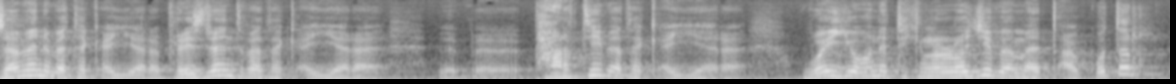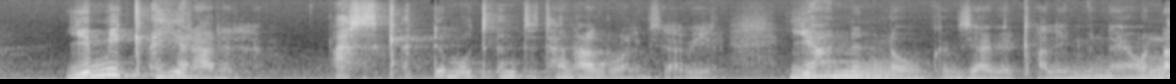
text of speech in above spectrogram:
ዘመን በተቀየረ ፕሬዚደንት በተቀየረ ፓርቲ በተቀየረ ወይ የሆነ ቴክኖሎጂ በመጣ ቁጥር የሚቀየር አይደለም። አስቀድሞ ጥንት ተናግሯል እግዚአብሔር። ያንን ነው ከእግዚአብሔር ቃል የምናየውና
